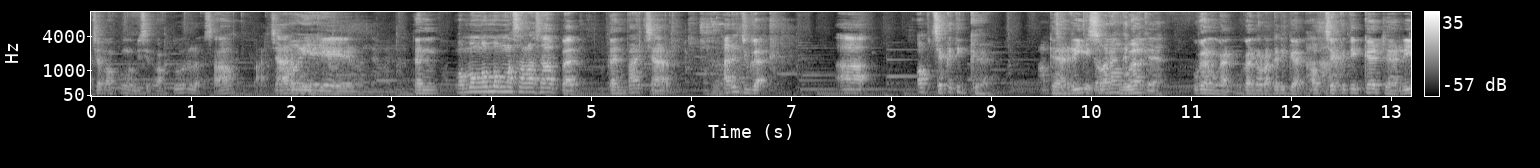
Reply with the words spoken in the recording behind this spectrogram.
jam aku ngabisin waktu sama pacar oh iya iya benar. Dan ngomong-ngomong masalah sahabat dan pacar, ada juga uh, objek ketiga Objek dari ketiga, orang sebuah ketiga. bukan bukan bukan orang ketiga. Ah. Objek ketiga dari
